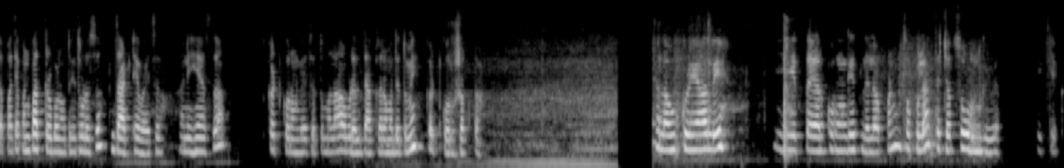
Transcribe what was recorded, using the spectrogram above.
चपाती आपण पातळ बनवतो हे थोडंसं जाड ठेवायचं. आणि हे असं कट करून घ्यायचं. तुम्हाला आवडेल त्या आकारामध्ये तुम्ही कट करू शकता. त्याला उकळी आले हे तयार करून घेतलेलं आपण चकुला त्याच्यात सोडून घेऊयात. एक एक.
